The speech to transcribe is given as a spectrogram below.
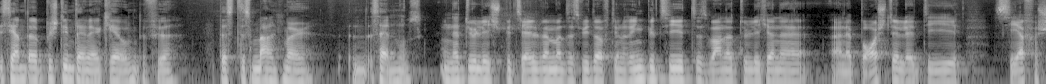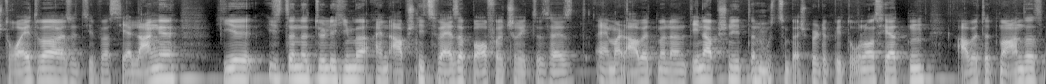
Sie haben da bestimmt eine Erklärung dafür, dass das manchmal sein muss. Natürlich, speziell wenn man das wieder auf den Ring bezieht, das war natürlich eine, eine Baustelle, die sehr verstreut war, also die war sehr lange. Hier ist dann natürlich immer ein abschnittsweiser Baufortschritt. Das heißt, einmal arbeitet man an den Abschnitt, dann mhm. muss zum Beispiel der Beton aushärten, arbeitet man anders,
